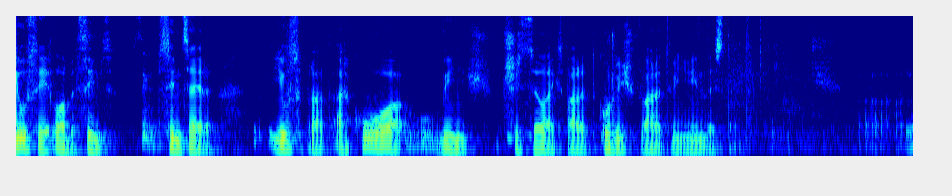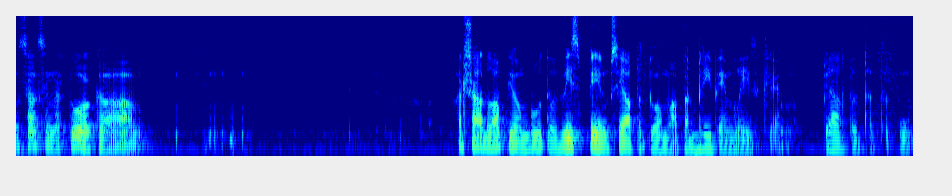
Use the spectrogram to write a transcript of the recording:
jūs ir labi 100. 100 eiro. Jūsuprāt, ar ko viņš, šis cilvēks varat, kur viņš varat viņu investēt? Nu, sāksim ar to, ka ar šādu apjomu būtu vispirms jāpadomā par brīviem līdzekļiem. Jā, tad, tad, tad,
